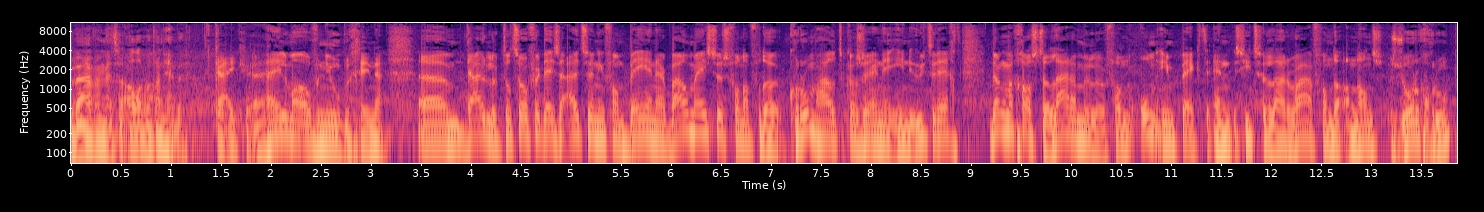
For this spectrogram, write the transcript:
waar we met z'n allen wat aan hebben. Kijk, eh, helemaal overnieuw beginnen. Uh, duidelijk, tot zover deze uitzending van BNR Bouwmeesters... vanaf de Kromhoutkazerne in Utrecht. Dank mijn gasten Lara Muller van On-Impact... en Sietse Larois van de Anans Zorggroep.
